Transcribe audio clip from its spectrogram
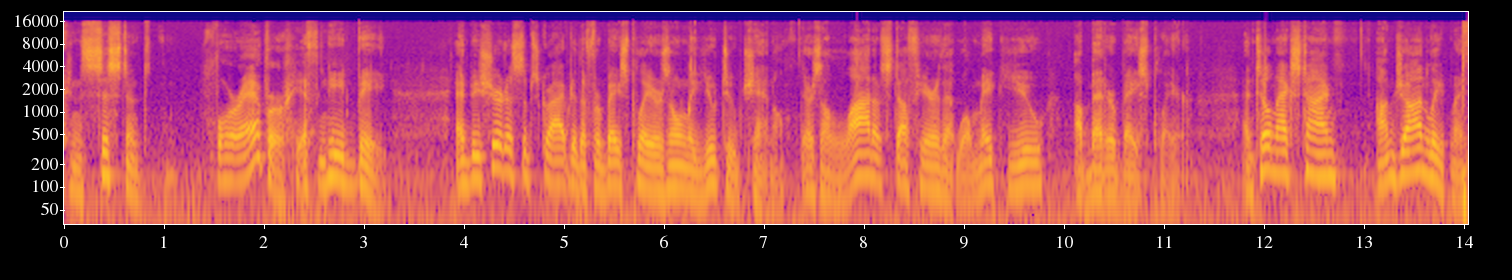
consistent, forever if need be. And be sure to subscribe to the For Bass Players Only YouTube channel. There's a lot of stuff here that will make you a better bass player. Until next time, I'm Jon Liebman.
